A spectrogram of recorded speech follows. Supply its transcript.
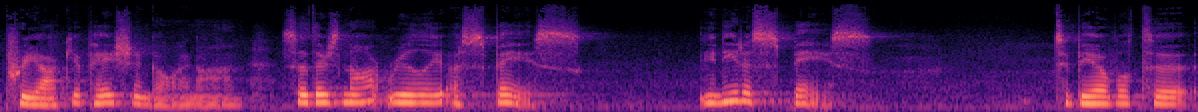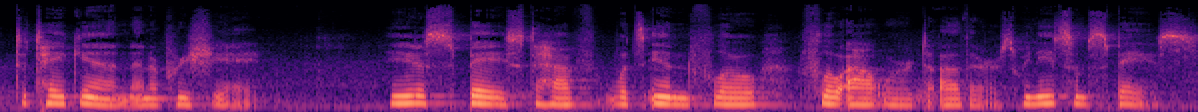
preoccupation going on. So there's not really a space. You need a space to be able to, to take in and appreciate. You need a space to have what's in flow, flow outward to others. We need some space.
